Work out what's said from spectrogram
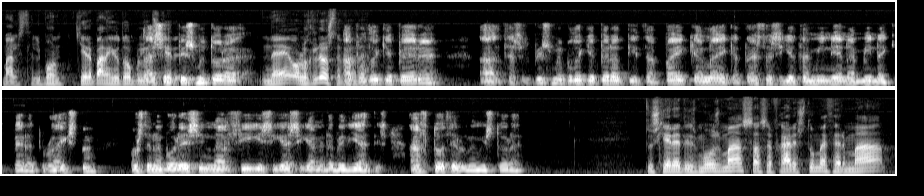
Μάλιστα. Λοιπόν, κύριε Παναγιώτοπουλο. Α ελπίσουμε τώρα. Ναι, ολοκληρώστε. Από εδώ και πέρα. Α, θα ελπίσουμε από εδώ και πέρα ότι θα πάει καλά η κατάσταση γιατί θα μείνει ένα μήνα εκεί πέρα τουλάχιστον ώστε να μπορέσει να φύγει σιγά σιγά με τα παιδιά της. Αυτό θέλουμε εμείς τώρα. Τους χαιρετισμούς μας, σας ευχαριστούμε θερμά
